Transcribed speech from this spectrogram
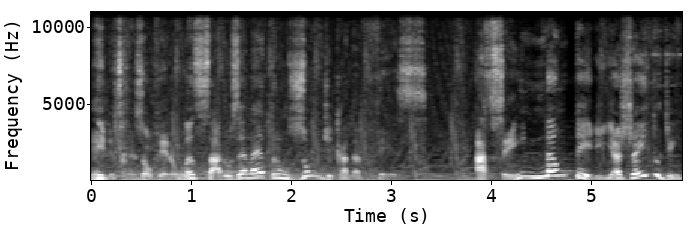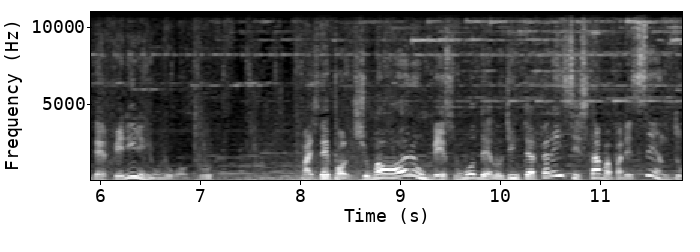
eles resolveram lançar os elétrons um de cada vez. Assim, não teria jeito de interferirem um no outro. Mas depois de uma hora, o mesmo modelo de interferência estava aparecendo.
